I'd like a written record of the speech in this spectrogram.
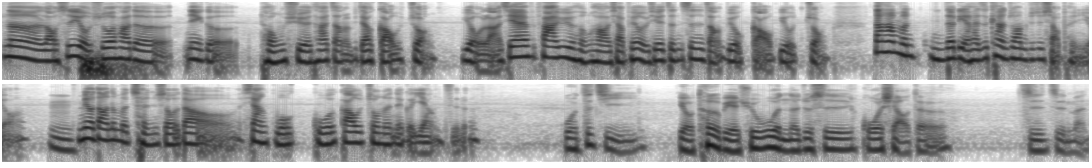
那老师有说他的那个同学他长得比较高壮，有啦，现在发育很好，小朋友有些真甚至长得比我高，比我壮，但他们你的脸还是看出他们就是小朋友啊。嗯，没有到那么成熟到像国国高中的那个样子了。我自己有特别去问的，就是国小的侄子们，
